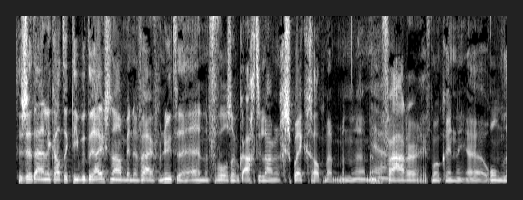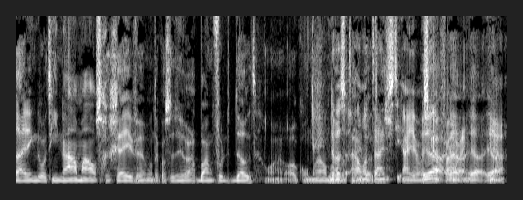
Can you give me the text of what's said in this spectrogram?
Dus uiteindelijk had ik die bedrijfsnaam binnen vijf minuten. En vervolgens heb ik acht uur lang een gesprek gehad met mijn, eh, met Ja. mijn vader. Heeft me ook een eh, rondleiding door het hiernamaals gegeven. Want ik was dus heel erg bang voor de dood. Ook onder andere Dat was allemaal tijdens die ayahuasca-ervaring. Ja, ja, ja, ja.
